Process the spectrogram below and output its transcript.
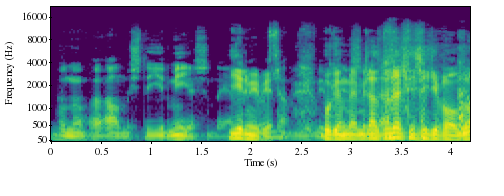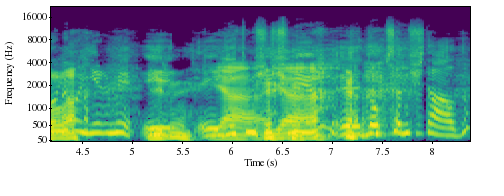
bunu e, almıştı 20 yaşında. Yani 21. 21 Bugün ben biraz düzeltici gibi oldum ama. ama 20, 20. E, e, ya, 73'lüyüm e, 93'te aldım.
